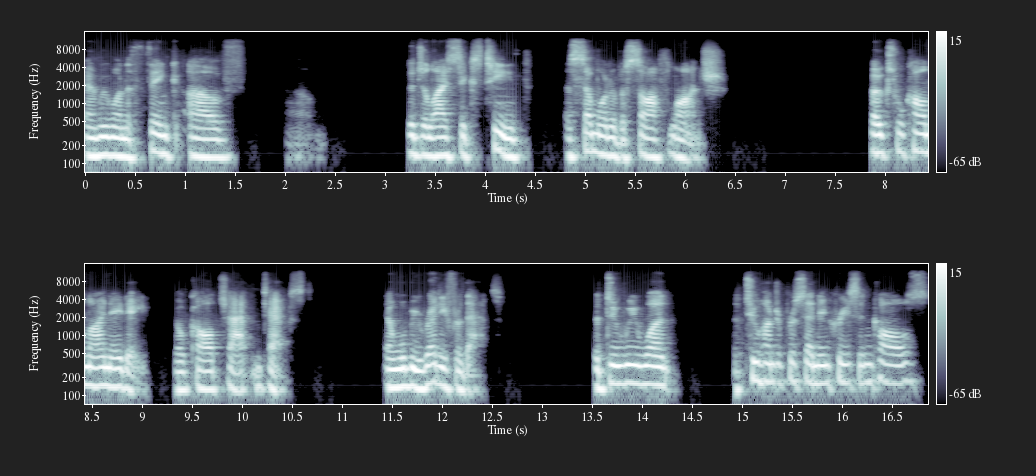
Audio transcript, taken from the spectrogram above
and we want to think of um, the July 16th as somewhat of a soft launch. Folks will call 988, they'll call chat and text, and we'll be ready for that. But do we want a 200% increase in calls,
